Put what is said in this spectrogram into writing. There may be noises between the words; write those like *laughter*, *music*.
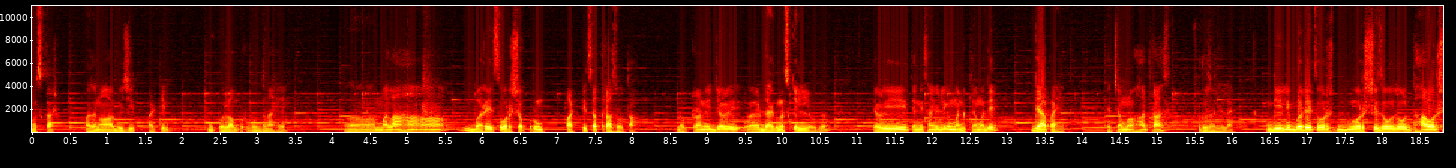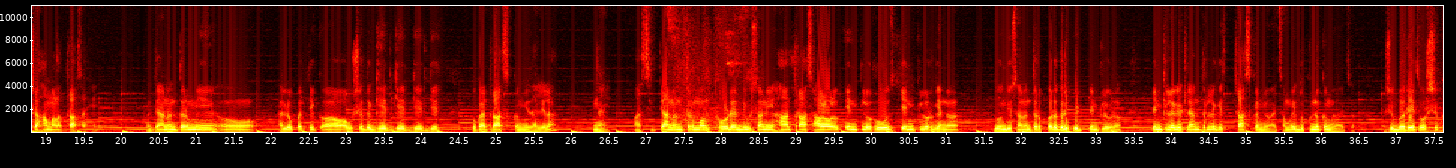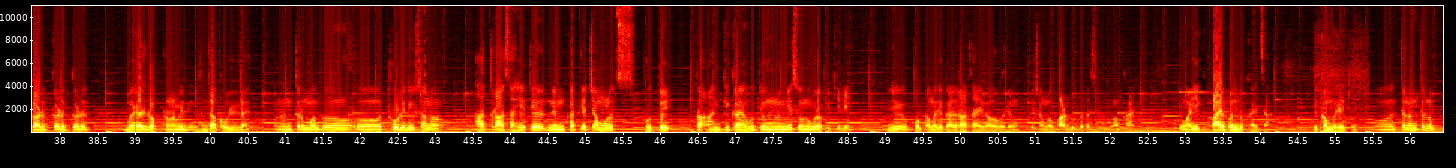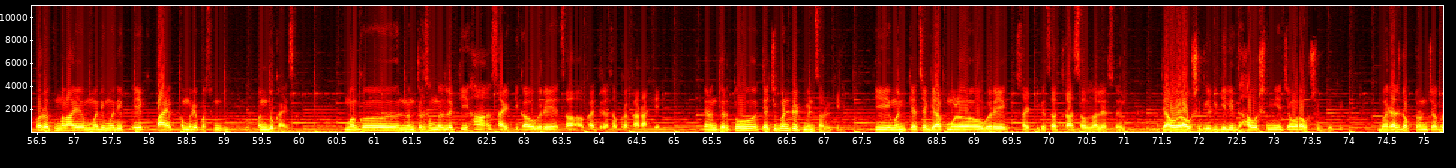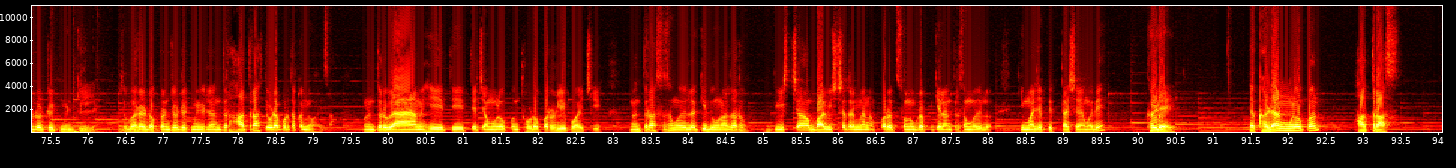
नमस्कार. माझं नाव अभिजित पाटील. मी कोल्हापूरमधून आहे. मला हा बरेच वर्षापूर्वी पाठीचा त्रास होता. डॉक्टरांनी ज्यावेळी डायग्नोस केलेलं होतं त्यावेळी त्यांनी सांगितले की मणक्यामध्ये गॅप आहेत त्याच्यामुळं हा त्रास सुरू झालेला आहे. गेली बरेच वर्ष वर्षे जवळजवळ दहा वर्ष हा मला त्रास आहे. त्यानंतर मी ॲलोपॅथिक औषधं घेत घेत घेत घेत तो काय त्रास कमी झालेला नाही. असे. त्यानंतर मग थोड्या दिवसांनी हा त्रास हळूहळू पेन किलर रोज पेन किलर घेणं दोन दिवसानंतर परत repeat painkiller pain killer घेतल्यानंतर लगेच त्रास कमी व्हायचा म्हणजे दुखणं कमी व्हायचं. असे बरेच वर्ष काढत काढत काढत बऱ्याच डॉक्टरांना मी दाखवलेलं आहे. नंतर मग थोड्या थोडे दिवसानं हा त्रास आहे ते नेमका त्याच्यामुळंच होतोय का आणखी काय होतोय म्हणून मी सोनोग्राफी केली. म्हणजे पोटामध्ये काय त्रास आहे का वगैरे त्याच्यामुळे पाठ दुखत असेल किंवा काय किंवा एक पाय पण दुखायचा. कमरेतून. त्यानंतर परत मला मध्ये मध्ये एक पाय कमरेपासून पण दुखायचा. मग नंतर समजलं की हा सायटिका वगैरे याचा काहीतरी असा प्रकार आहे. त्यानंतर तो त्याची पण ट्रीटमेंट चालू केली. की मणक्याच्या गॅपमुळं वगैरे सायटिकाचा त्रास चालू झाला असेल त्यावर औषध घेतली. गेली दहा वर्ष मी याच्यावर औषध घेते बऱ्याच डॉक्टरांच्याकडे ट्रीटमेंट केलेली आहे. बऱ्याच डॉक्टरांच्या ट्रीटमेंट घेतल्यानंतर हा त्रास तेवढ्यापुरता कमी व्हायचा. नंतर व्यायाम हे ते त्याच्यामुळं पण थोडंफार रिलीफ व्हायची. नंतर असं समजलं की दोन हजार वीसच्या बावीसच्या दरम्यान परत सोनोग्राफी केल्यानंतर समजलं की माझ्या पित्ताशयामध्ये खडे आहेत. त्या खड्यांमुळं पण हा त्रास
